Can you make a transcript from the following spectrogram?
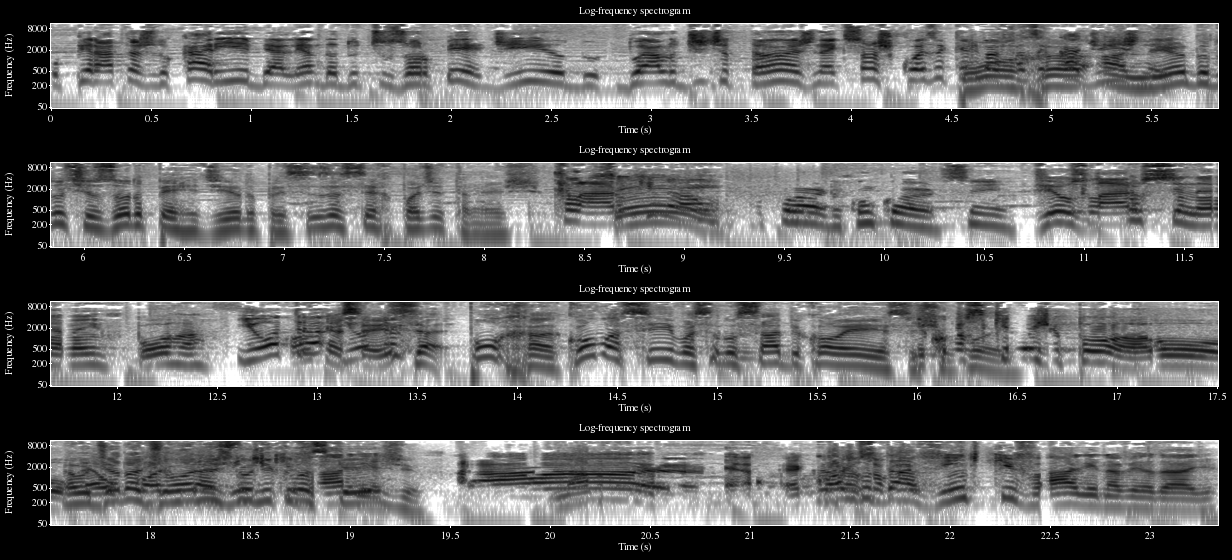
o Piratas do Caribe, a Lenda do Tesouro Perdido, Duelo de Titãs, né? Que são as coisas que ele vai fazer com a Porra, a Disney. lenda do tesouro perdido precisa ser podcast. Claro que Sim. não. Concordo, concordo, sim. Viu Claro. no cinema, hein? Porra. E outra, Qual que é e outra Porra, como assim você não sabe qual é esse, Chico? Nicolas Cage, pô. O, É o Indiana Código da Jones do Nicolas vale. Cage. Ah, é, É é o Código da conheço, Vinci que vale, na verdade.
